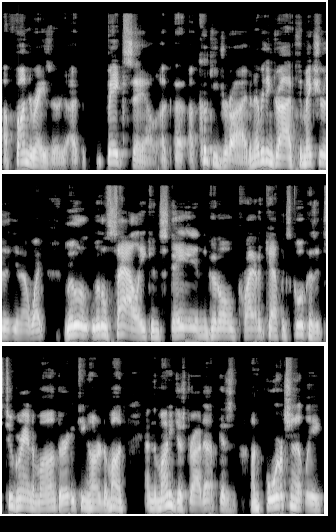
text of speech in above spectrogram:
a fundraiser, a bake sale, a, a, a cookie drive, and everything drive to make sure that, you know what, little little Sally can stay in the good old private Catholic school because it's two grand a month or eighteen hundred a month, and the money just dried up because unfortunately,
